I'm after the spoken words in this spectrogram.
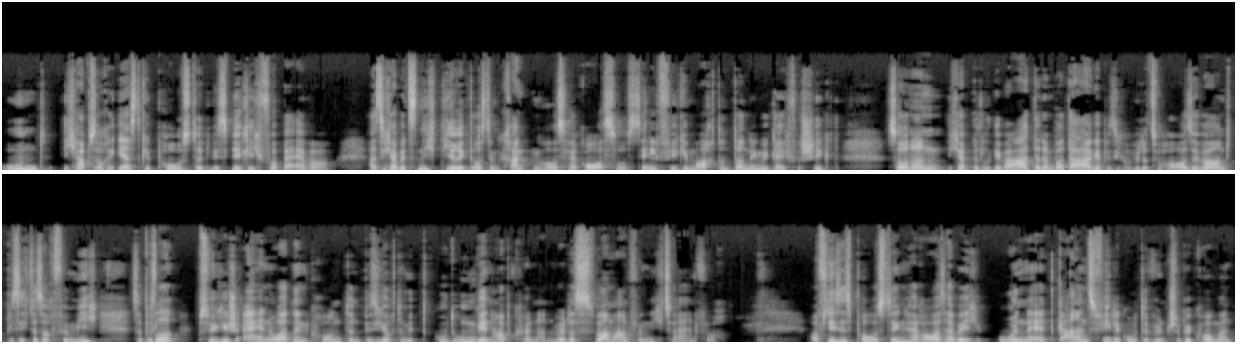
Und ich habe es auch erst gepostet, wie es wirklich vorbei war. Also ich habe jetzt nicht direkt aus dem Krankenhaus heraus so Selfie gemacht und dann irgendwie gleich verschickt, sondern ich habe ein bisschen gewartet, ein paar Tage, bis ich auch wieder zu Hause war und bis ich das auch für mich so ein bisschen psychisch einordnen konnte und bis ich auch damit gut umgehen habe können, weil das war am Anfang nicht so einfach. Auf dieses Posting heraus habe ich urnett ganz viele gute Wünsche bekommen.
